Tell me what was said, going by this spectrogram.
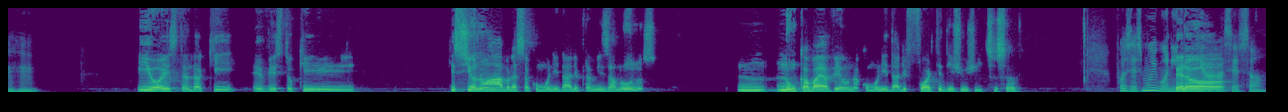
Uhum. E hoje, estando aqui, he visto que, que se eu não abro essa comunidade para meus alunos, nunca vai haver uma comunidade forte de jiu-jitsu, sabe? Pues es muy bonito pero, que hagas eso.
